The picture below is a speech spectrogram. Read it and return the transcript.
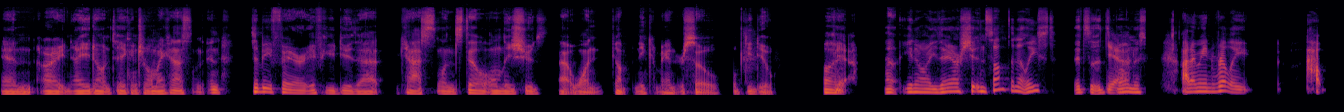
and all right, now you don't take control of my castle. And to be fair, if you do that, Castellan still only shoots that one company commander. So hope you do. But Yeah. uh, you know they are shooting something at least. It's it's Yeah. bonus. And I mean, really, how,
